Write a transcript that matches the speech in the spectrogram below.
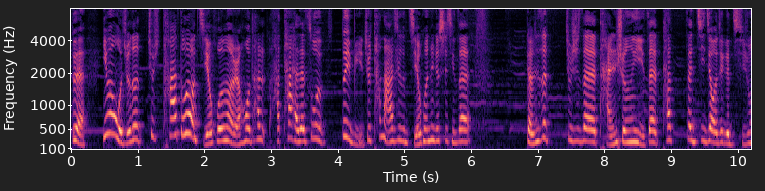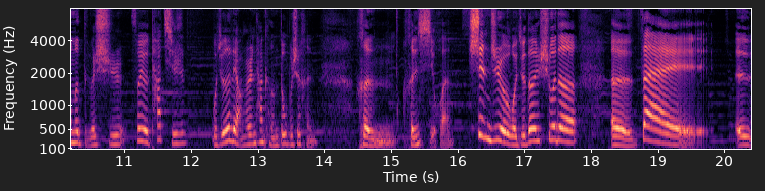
对，因为我觉得就是他都要结婚了，然后他还他还在做对比，就他拿这个结婚这个事情在，感觉在就是在谈生意，在他在计较这个其中的得失，所以他其实我觉得两个人他可能都不是很很很喜欢，甚至我觉得说的呃在。呃，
